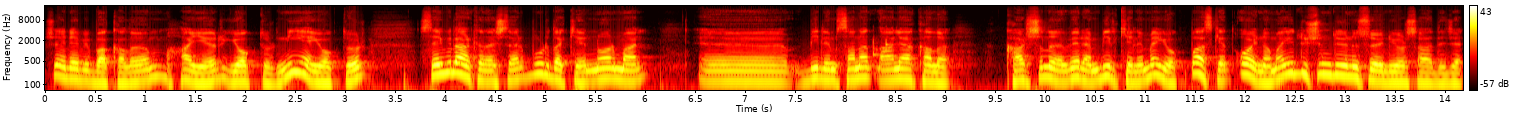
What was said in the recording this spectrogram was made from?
Şöyle bir bakalım. Hayır yoktur. Niye yoktur? Sevgili arkadaşlar buradaki normal e, bilim sanatla alakalı karşılığı veren bir kelime yok. Basket oynamayı düşündüğünü söylüyor sadece.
